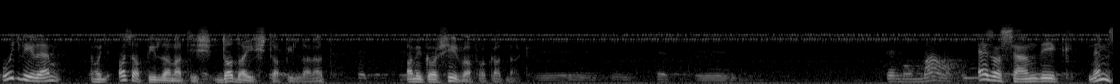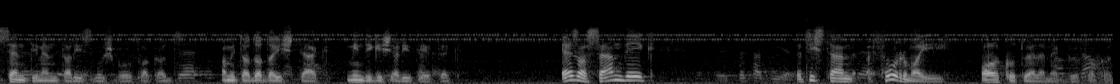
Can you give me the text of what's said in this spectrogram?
Úgy vélem, hogy az a pillanat is dadaista pillanat, amikor sírva fakadnak. Ez a szándék nem szentimentalizmusból fakad, amit a dadaisták mindig is elítéltek. Ez a szándék tisztán formai alkotóelemekből fakad.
